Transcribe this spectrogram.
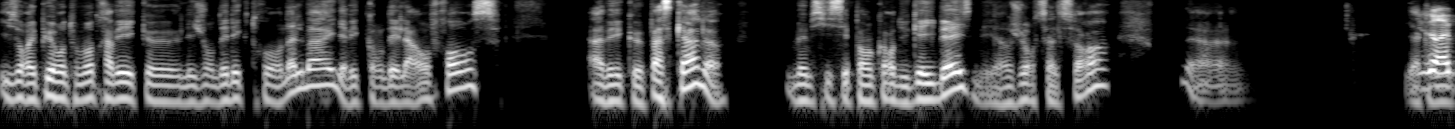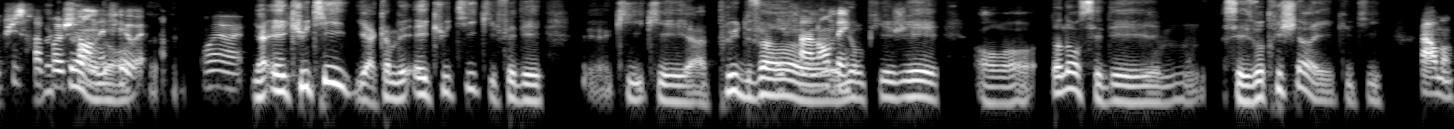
ils auraient pu éventuellement travailler avec les gens d'Electro en Allemagne, avec Candela en France, avec Pascal, même si ce n'est pas encore du gay base, mais un jour ça le sera. Ils auraient pu se rapprocher, en effet. Ouais. Il y a EQT, il y a comme EQT qui fait des, qui, qui est à plus de 20 millions piégés. En... Non, non, c'est des, des Autrichiens, EQT. Pardon.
